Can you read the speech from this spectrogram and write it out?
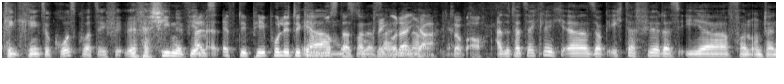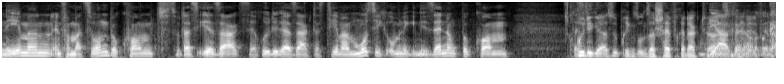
Klingt, klingt so großkotzig. Verschiedene Firmen. Als FDP-Politiker ja, muss das muss so das klingen, oder? Genau. Ja, ich glaube auch. Also tatsächlich äh, sorge ich dafür, dass ihr von Unternehmen Informationen bekommt, sodass ihr sagt, der Rüdiger sagt, das Thema muss ich unbedingt in die Sendung bekommen. Das Rüdiger ist übrigens unser Chefredakteur. Ja, genau, genau.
